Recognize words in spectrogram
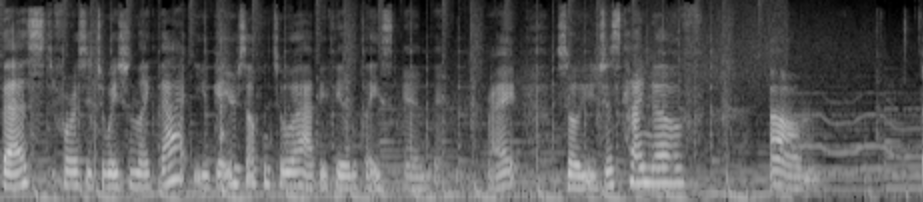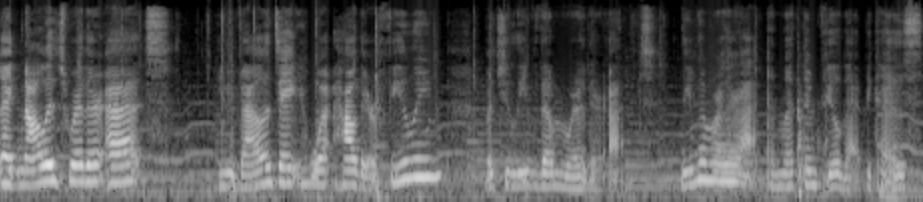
best for a situation like that. You get yourself into a happy feeling place and then, right? So you just kind of um, acknowledge where they're at, you validate what how they're feeling but you leave them where they're at. Leave them where they're at and let them feel that because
